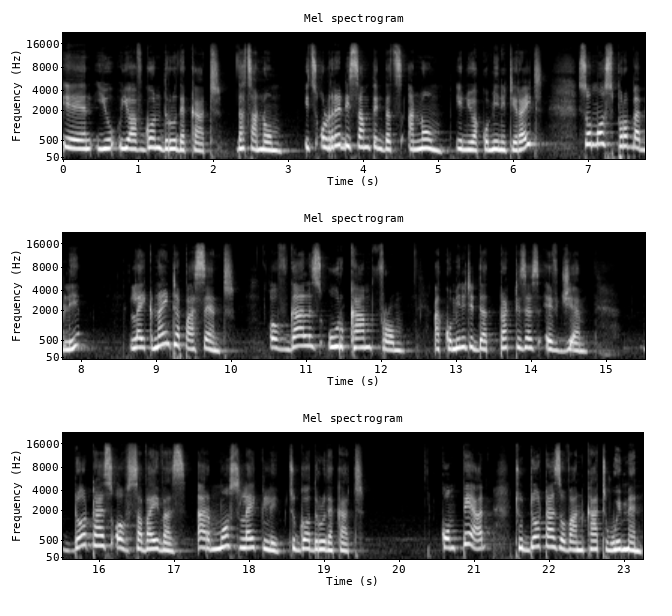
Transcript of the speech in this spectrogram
uh, you you have gone through the cut, that's a norm. It's already something that's a norm in your community, right? So most probably, like ninety percent of girls who come from a community that practices FGM, daughters of survivors are most likely to go through the cut compared to daughters of uncut women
